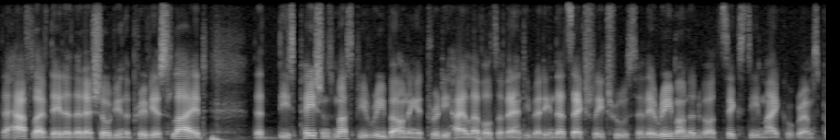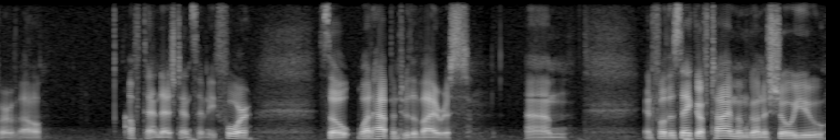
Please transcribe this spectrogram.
the half-life data that I showed you in the previous slide, that these patients must be rebounding at pretty high levels of antibody, and that's actually true. So they rebounded about 60 micrograms per val of 10-1074. So what happened to the virus? Um, and for the sake of time, I'm going to show you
